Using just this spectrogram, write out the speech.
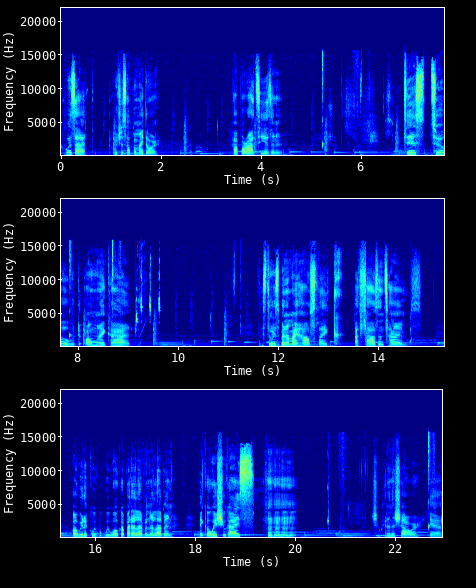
Who was that? Who just opened my door? Paparazzi, isn't it? This dude, oh my god. This dude has been in my house like a thousand times. Oh, we look, we, we woke up at 11 11. Make a wish, you guys. Should we get in the shower? Yeah.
